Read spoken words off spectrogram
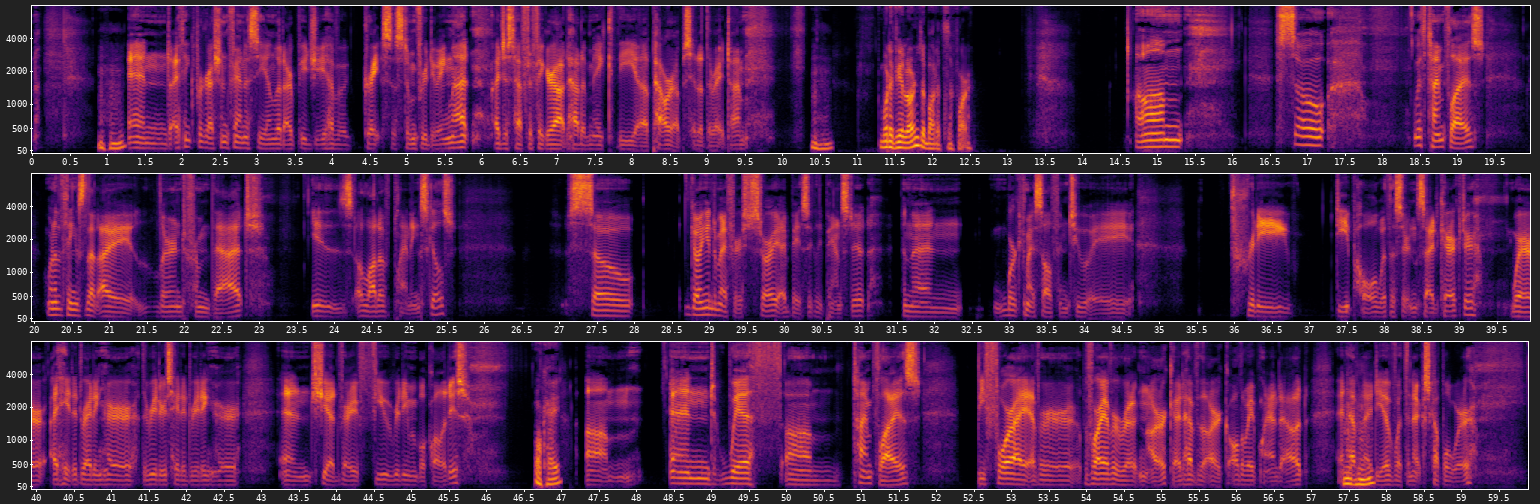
Mm-hmm. And I think progression fantasy and lit RPG have a great system for doing that. I just have to figure out how to make the uh, power ups hit at the right time. Mm-hmm. What have you learned about it so far? Um, so with Time Flies, one of the things that I learned from that is a lot of planning skills. So going into my first story, I basically pantsed it and then worked myself into a pretty deep hole with a certain side character where I hated writing her, the readers hated reading her, and she had very few redeemable qualities. Okay. Um, and with um, Time Flies, before I ever before I ever wrote an arc, I'd have the arc all the way planned out and have an Mhm. idea of what the next couple were.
